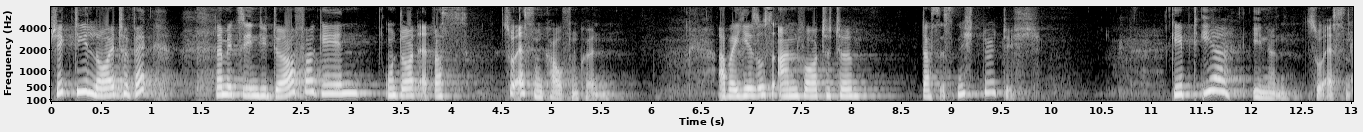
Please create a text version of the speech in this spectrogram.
Schickt die Leute weg, damit sie in die Dörfer gehen und dort etwas zu essen kaufen können. Aber Jesus antwortete, das ist nicht nötig. Gebt ihr ihnen zu essen.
